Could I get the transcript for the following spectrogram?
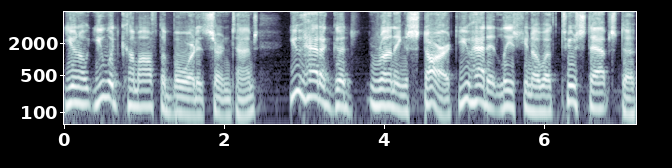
You know, you would come off the board at certain times. You had a good running start. You had at least, you know, with two steps to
